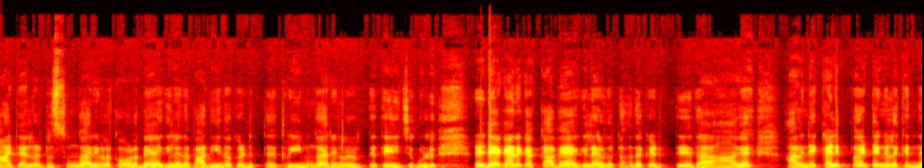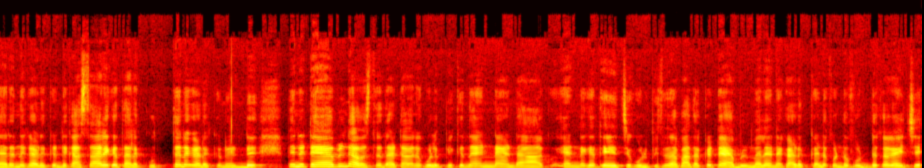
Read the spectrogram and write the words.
മാറ്റാനുള്ള ഡ്രസ്സും കാര്യങ്ങളൊക്കെ ഓളെ ബാഗിലായിരുന്നു അപ്പോൾ അതിൽ നിന്നൊക്കെ എടുത്ത് ക്രീമും കാര്യങ്ങളും എടുത്ത് തേച്ച് കുള്ളി റെഡിയാക്കാനൊക്കെ ആ ആ ബാഗിലായിരുന്നു കേട്ടോ അതൊക്കെ എടുത്ത് ഇതാകെ അവന്റെ കളിപ്പാട്ടങ്ങളൊക്കെ നിരന്ന് കിടക്കുന്നുണ്ട്. കസാലയൊക്കെ തല കുത്തനെ കിടക്കുന്നുണ്ട്. പിന്നെ ടേബിളിന്റെ അവസ്ഥ ഇതാട്ടോ അവനെ കുളിപ്പിക്കുന്ന എണ്ണ ഉണ്ട് ആ എണ്ണയൊക്കെ തേച്ച് കുളിപ്പിച്ചത്. അപ്പോൾ അതൊക്കെ ടേബിൾ മേലെ തന്നെ കിടക്കാണ്ട് കൊണ്ട് ഫുഡൊക്കെ കഴിച്ച്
